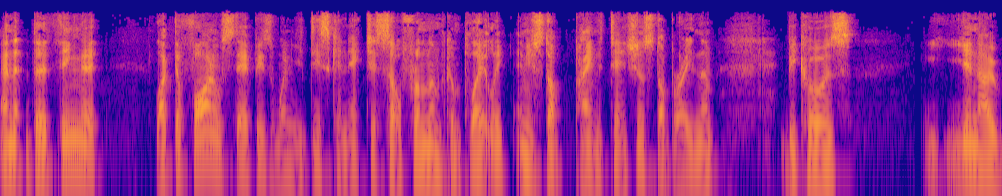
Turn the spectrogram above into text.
And the thing that like the final step is when you disconnect yourself from them completely and you stop paying attention, stop reading them because you know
